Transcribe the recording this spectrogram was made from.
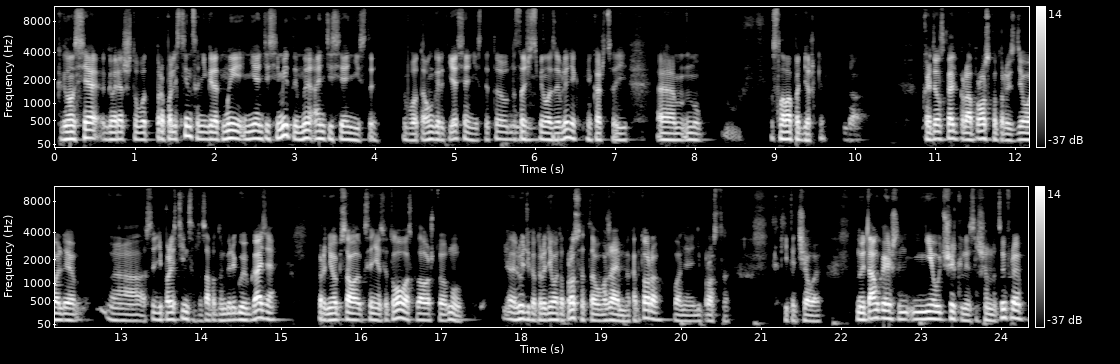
Когда у нас все говорят, что вот про палестинцев, они говорят, мы не антисемиты, мы антисионисты. Вот, а он говорит, я сионист. Это достаточно смелое заявление, как мне кажется, и эм, ну, слова поддержки. Да. Хотел сказать про опрос, который сделали э, среди палестинцев на Западном берегу и в Газе. Про него писала Ксения Светлова, сказала, что ну, люди, которые делают опрос, это уважаемая контора, в плане не просто какие-то челы. Ну и там, конечно, неутешительные совершенно цифры.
